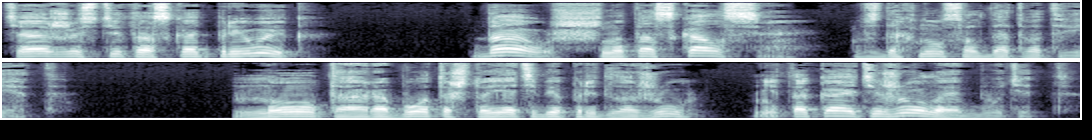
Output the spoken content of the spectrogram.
«Тяжести таскать привык». «Да уж, натаскался», — вздохнул солдат в ответ. «Ну, та работа, что я тебе предложу, не такая тяжелая будет.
